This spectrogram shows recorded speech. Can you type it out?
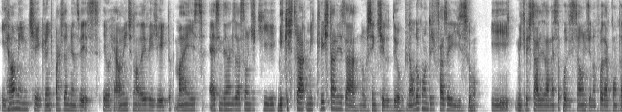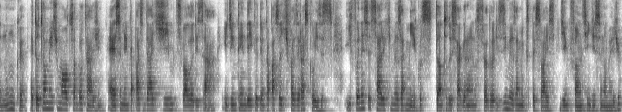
e realmente, grande parte das minhas vezes, eu realmente não levei jeito, mas essa internalização de que me, me cristalizar no sentido de eu não dou conta de fazer isso, e me cristalizar nessa posição de não for dar conta nunca é totalmente uma autossabotagem. É essa minha capacidade de me desvalorizar e de entender que eu tenho capacidade de fazer as coisas. E foi necessário que meus amigos, tanto do Instagram, ilustradores e meus amigos pessoais de infância e de ensino médio,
